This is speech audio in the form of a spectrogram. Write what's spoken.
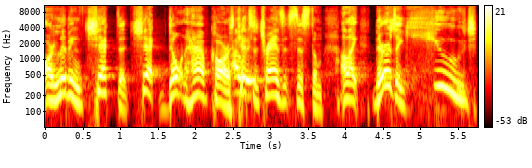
are living check to check, don't have cars, I catch would- the transit system. I like there's a huge,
